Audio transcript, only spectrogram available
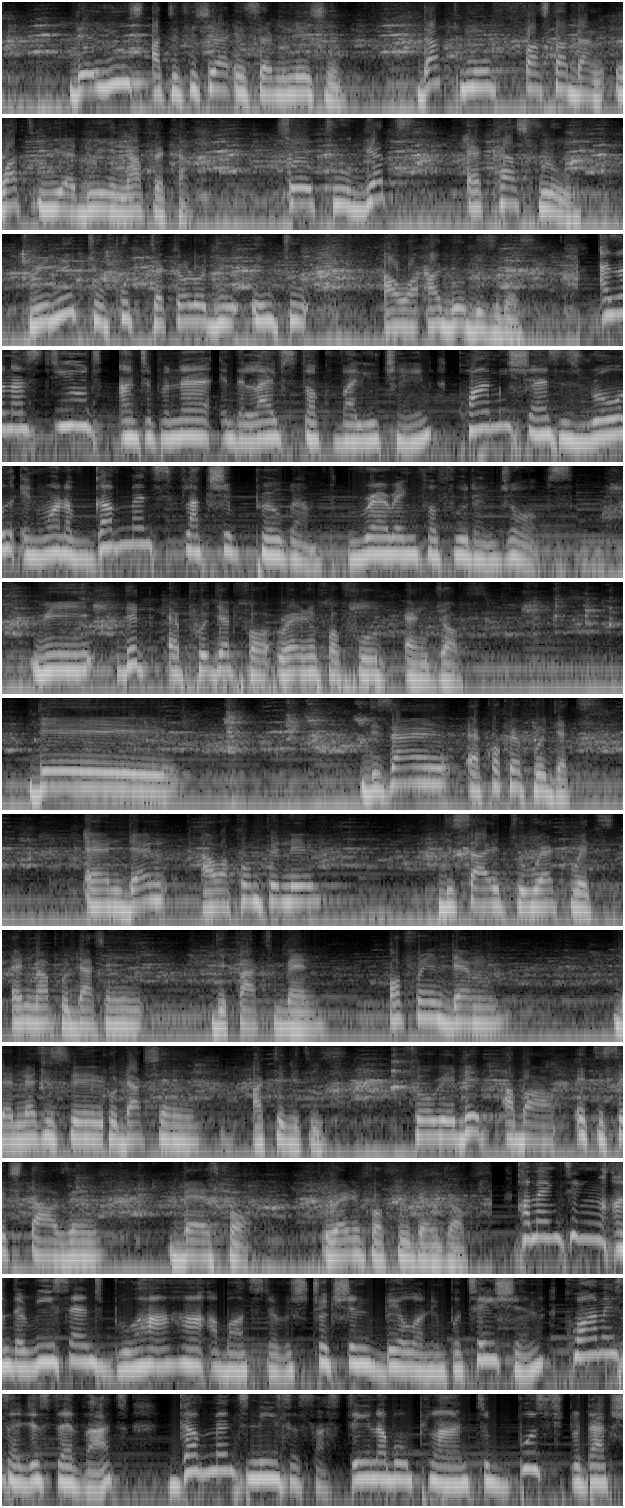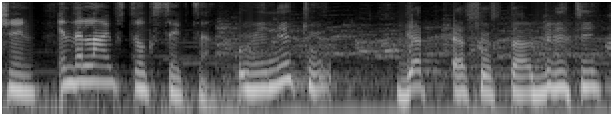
they use artificial insemination. That moves faster than what we are doing in Africa. So to get a cash flow, we need to put technology into our agro business. As an astute entrepreneur in the livestock value chain, Kwame shares his role in one of government's flagship program, Rearing for Food and Jobs. We did a project for Rearing for Food and Jobs. They designed a cooker project, and then our company decided to work with animal production department, offering them the necessary production activities. So we did about 86,000 bears for ready for food and jobs. Commenting on the recent brouhaha about the restriction bill on importation, Kwame suggested that government needs a sustainable plan to boost production in the livestock sector. We need to get a sustainability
